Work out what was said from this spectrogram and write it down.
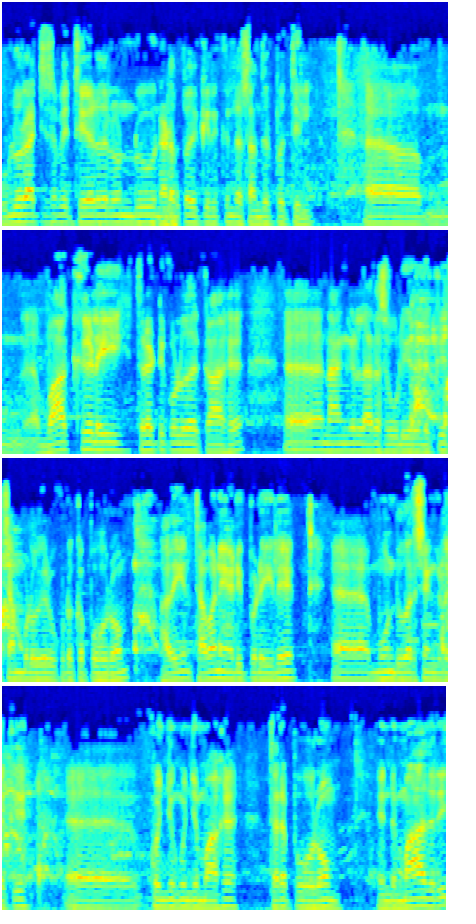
உள்ளூராட்சி சபை தேர்தல் ஒன்று நடப்பதற்கு இருக்கின்ற சந்தர்ப்பத்தில் வாக்குகளை திரட்டிக்கொள்வதற்காக நாங்கள் அரசு ஊழியர்களுக்கு சம்பள உயர்வு கொடுக்க போகிறோம். அதையும் தவணை அடிப்படையிலே மூன்று வருஷங்களுக்கு கொஞ்சம் கொஞ்சமாக தரப்போகிறோம் என்ற மாதிரி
